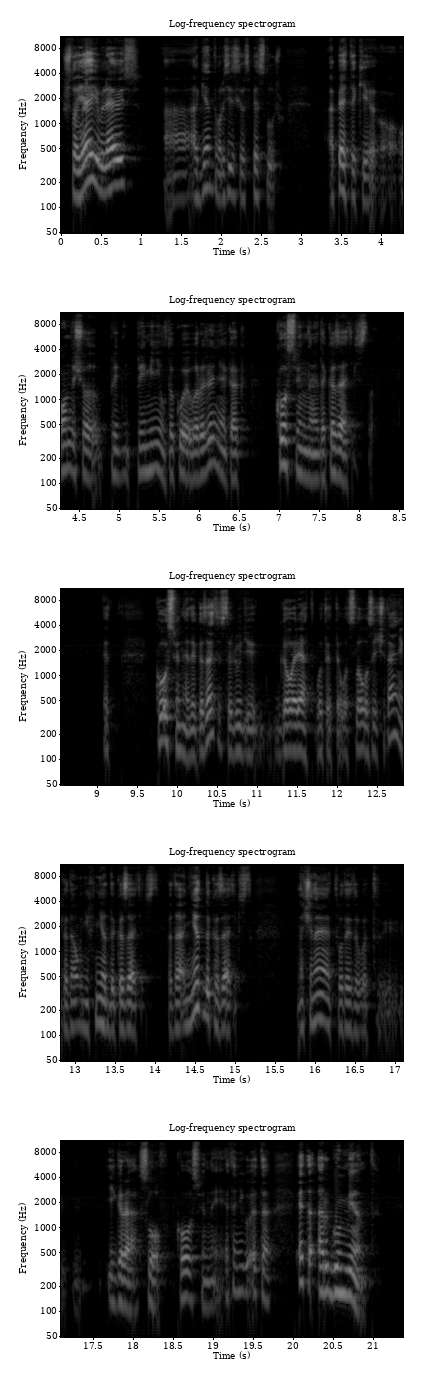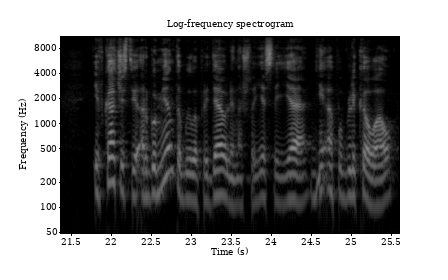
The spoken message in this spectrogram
что я являюсь агентом российских спецслужб. Опять-таки, он еще при, применил такое выражение, как косвенное доказательство. Это, косвенное доказательство, люди говорят вот это вот словосочетание, когда у них нет доказательств. Когда нет доказательств, начинает вот эта вот э, игра слов, косвенные. Это, не, это, это аргумент. И в качестве аргумента было предъявлено, что если я не опубликовал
